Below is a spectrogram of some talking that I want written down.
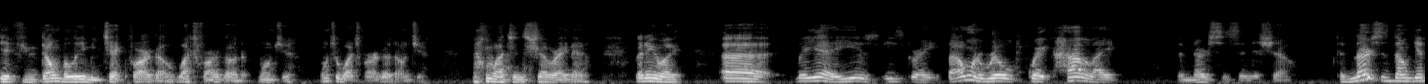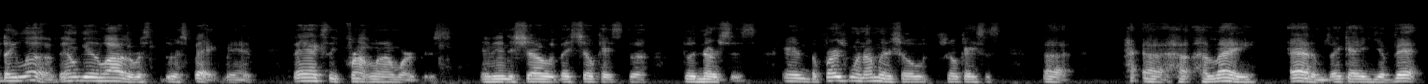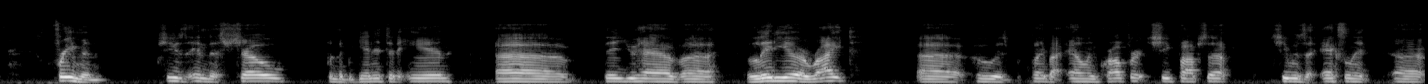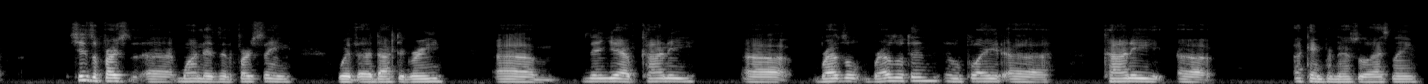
if you don't believe me, check Fargo. Watch Fargo, won't you? Won't you watch Fargo? Don't you? I'm watching the show right now. But anyway, uh, but yeah, he is he's great. But I want to real quick highlight the nurses in this show because nurses don't get their love. They don't get a lot of res- respect, man. They actually frontline workers, and in the show they showcase the the nurses. And the first one I'm going to show showcase is uh, uh, H- Haleh Adams, aka Yvette Freeman. She was in the show from the beginning to the end. Uh, then you have uh, Lydia Wright, uh, who is played by Ellen Crawford. She pops up. She was an excellent. Uh, she's the first uh, one that's in the first scene with uh, Dr. Green. Um, then you have Connie uh, Brezel, Brezelton, who played uh, Connie. Uh, I can't pronounce her last name.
